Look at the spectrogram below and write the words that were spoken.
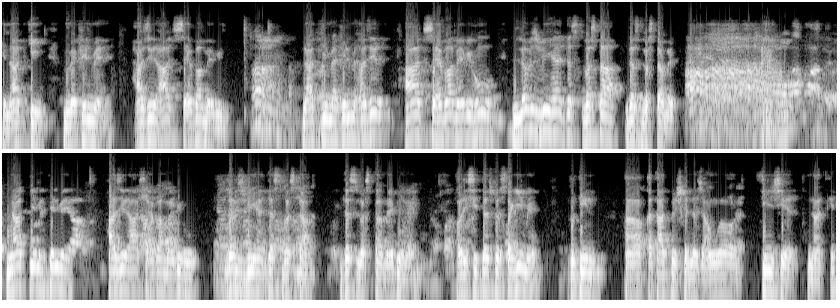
कि नात की महफिल में हाजिर आज सहबा में भी हूँ। नात की महफिल में हाजिर, आज सहबा में भी हूँ, लफ्ज भी हैं दस्त बस्ता दस्त बस्ता में। नात की महफिल में हाजिर, आज सहबा में भी हूँ, लफ्ज भी है दस बस्ता दस बस्ता भी में और इसी दस बस्तगी में दो तीन कतात पेश करना चाहूँगा और तीन शेर नात के।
